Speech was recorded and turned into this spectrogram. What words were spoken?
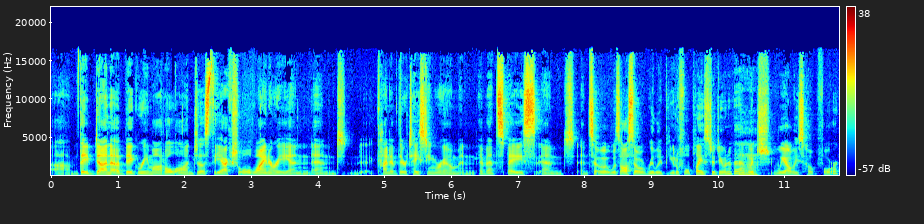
um, they've done a big remodel on just the actual winery and and kind of their tasting room and event space and and so it was also a really beautiful place to do an event, which we always hope for.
